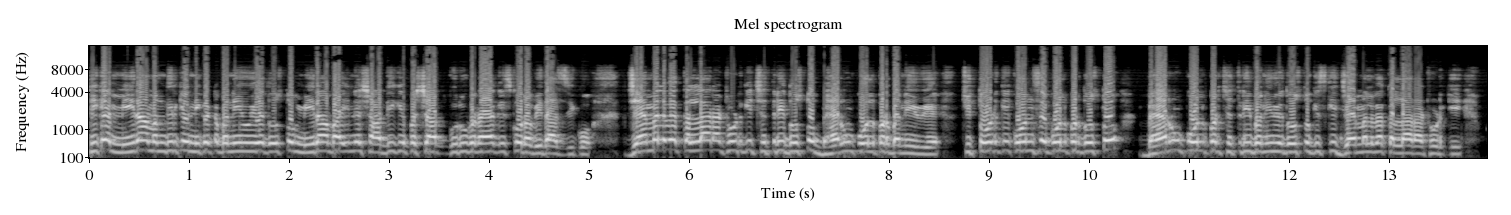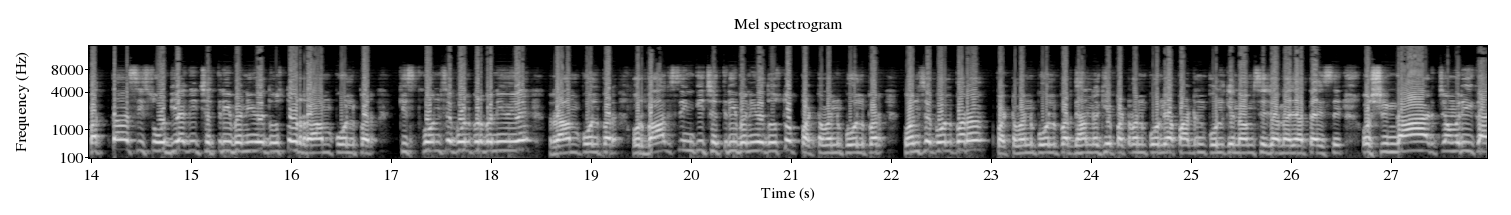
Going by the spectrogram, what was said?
ठीक है, मीरा मंदिर के निकट बनी हुई है दोस्तों। मीराबाई ने शादी के पश्चात गुरु बनाया किसको? रविदास जी को। जयमल व कल्ला राठौड़ की छतरी दोस्तों भैरू पोल पर बनी हुई है। चित्तौड़ के कौन से पोल पर दोस्तों? भैरू पोल पर छतरी बनी हुई है दोस्तों। किसकी? जयमल व कल्ला राठौड़ की। पत्ता सिसोदिया की छतरी बनी हुई है दोस्तों, राम पोल पर। किस, कौन से पोल पर बनी हुई है? राम पोल पर। और बाघ सिंह की छतरी बनी हुई है दोस्तों, पटवन पोल पर। कौन से पोल पर? पटवन पोल पर। ध्यान रखिए, पटवन पोल या पाटन पोल के नाम से जाना जाता है इसे। और श्रृंगार चमरी का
